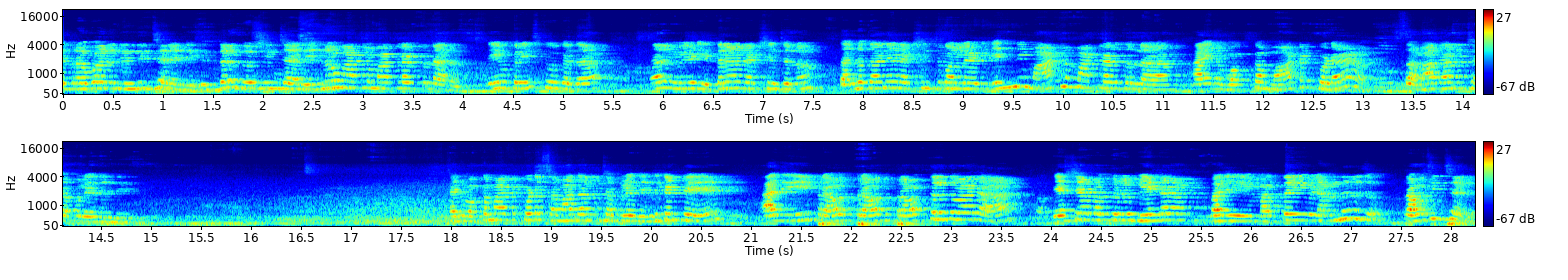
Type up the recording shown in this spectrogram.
ప్రభువుని నిందించారండి ఇద్దరు దూషించారు. ఎన్నో మాటలు మాట్లాడుతున్నారు నీవు క్రీస్తు కదా. వీడు ఇతరులను రక్షించను. తను తానే రక్షించుకోలేడు ఎన్ని మాటలు మాట్లాడుతున్నా ఆయన ఒక్క మాటకు కూడా సమాధానం చెప్పలేదండి. ఆయన ఒక్క మాటకు కూడా సమాధానం చెప్పలేదు. ఎందుకంటే అది ప్రవ ప్రవ ప్రవక్తల ద్వారా యశాభక్తుడు మేక మరి మత్త వీళ్ళందరూ ప్రవచించారు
